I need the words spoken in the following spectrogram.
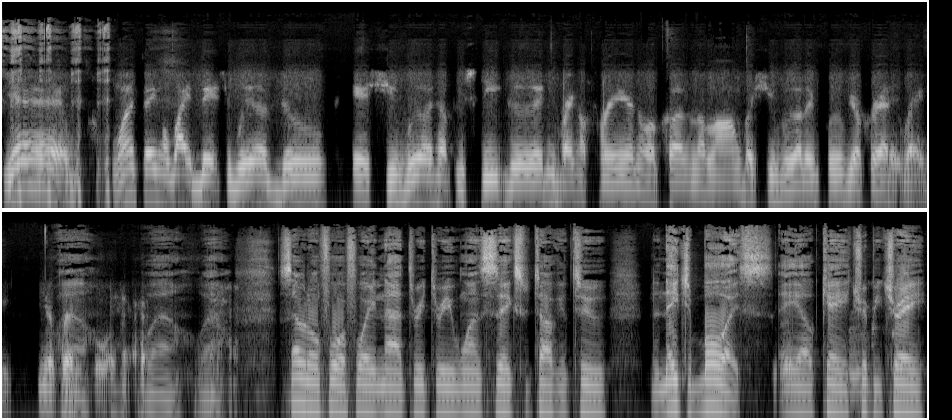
yeah. One thing a white bitch will do is she will help you skeet good and bring a friend or a cousin along, but she will improve your credit rating, your credit Wow. score. Wow, wow. 704 489 3316. We're talking to the Nature Boys, ALK, Trippy Trey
